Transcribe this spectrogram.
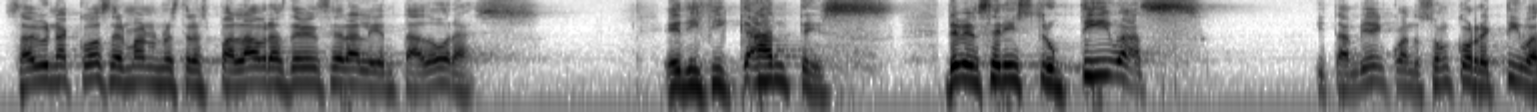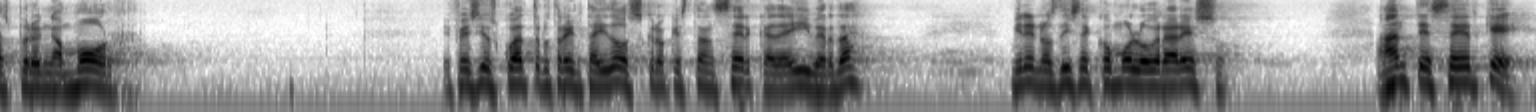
¿Sabe una cosa, hermanos? Nuestras palabras deben ser alentadoras, edificantes, deben ser instructivas y también cuando son correctivas, pero en amor. Efesios 4:32, creo que están cerca de ahí, ¿verdad? Mire, nos dice cómo lograr eso. Antes ser que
